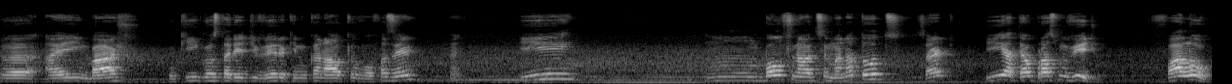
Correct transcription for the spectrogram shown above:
uh, aí embaixo o que gostaria de ver aqui no canal que eu vou fazer. Né? E um bom final de semana a todos, certo? E até o próximo vídeo. Falou!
